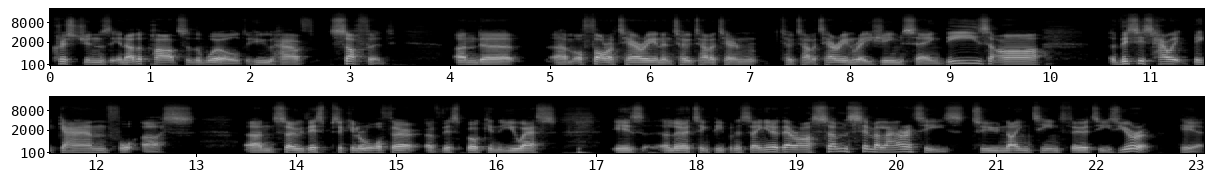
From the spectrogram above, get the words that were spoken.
Christians in other parts of the world who have suffered under um, authoritarian and totalitarian totalitarian regimes saying these are this is how it began for us. And so this particular author of this book in the US is alerting people and saying you know there are some similarities to 1930s Europe here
